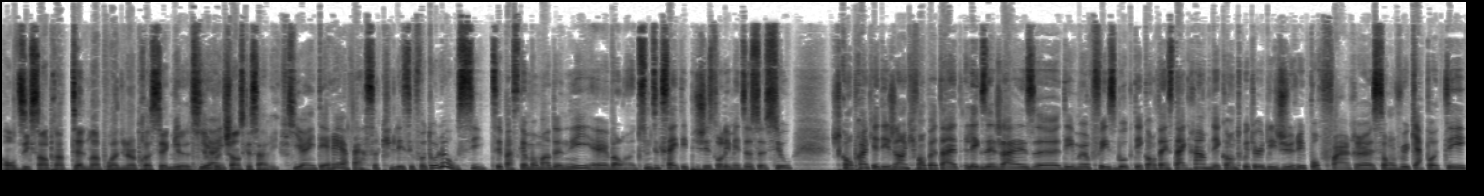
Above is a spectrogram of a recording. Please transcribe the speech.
on dit que ça en prend tellement pour annuler un procès Mais qu'il qui y a a peu de chances que ça arrive. qui a intérêt à faire circuler ces photos-là aussi. Tu sais, parce qu'à un moment donné, euh, bon, tu me dis que ça a été pigé sur les médias sociaux. Je comprends qu'il y a des gens qui font peut-être l'exégèse euh, des murs Facebook, des comptes Instagram, des comptes Twitter, des jurés pour faire, euh, si on veut, capoter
